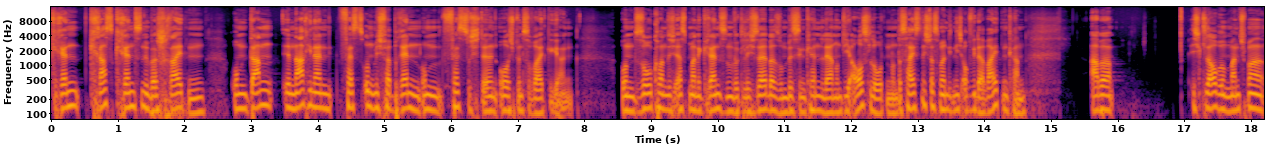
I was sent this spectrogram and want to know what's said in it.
gren krass Grenzen überschreiten, um dann im Nachhinein fest und mich verbrennen, um festzustellen, oh, ich bin zu weit gegangen. Und so konnte ich erst meine Grenzen wirklich selber so ein bisschen kennenlernen und die ausloten. Und das heißt nicht, dass man die nicht auch wieder weiten kann. Aber ich glaube manchmal,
